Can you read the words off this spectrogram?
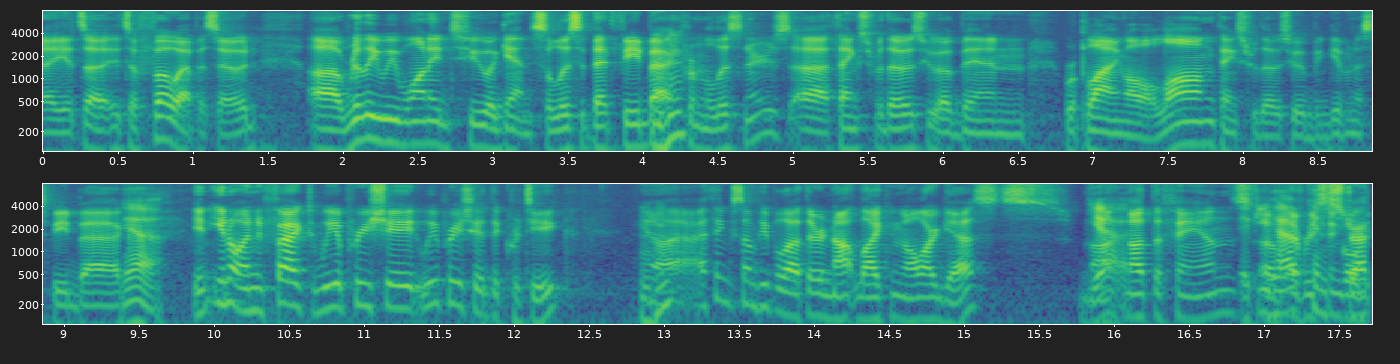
yeah. it. It's a it's a faux episode. Uh, really, we wanted to again solicit that feedback Mm-hmm. from the listeners. Uh, thanks for those who have been replying all along. Thanks for those who have been giving us feedback. Yeah. In, you know, and in fact, we appreciate we appreciate the critique. You know, Mm-hmm. I I think some people out there not liking all our guests. Not, Yeah. not the fans If you of have every single guest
